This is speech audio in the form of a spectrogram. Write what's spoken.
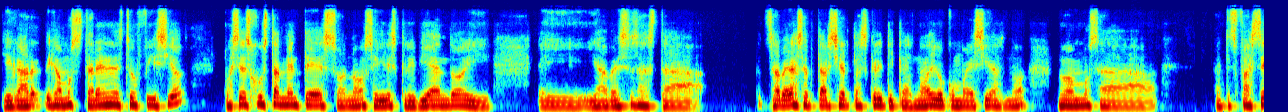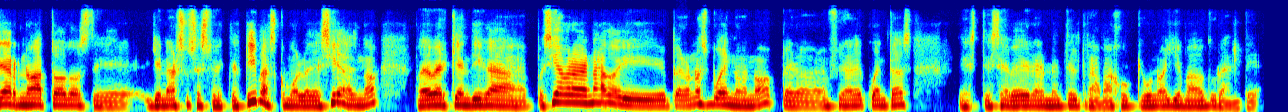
llegar, digamos, estar en este oficio, pues es justamente eso, ¿no? Seguir escribiendo y, y, y a veces hasta saber aceptar ciertas críticas, ¿no? Digo, como decías, ¿no? No vamos a satisfacer, ¿no? A todos de llenar sus expectativas, como lo decías, ¿no? Puede haber quien diga, pues sí habrá ganado, y, pero no es bueno, ¿no? Pero en final de cuentas, este, se ve realmente el trabajo que uno ha llevado durante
